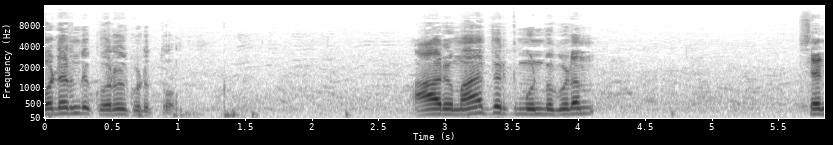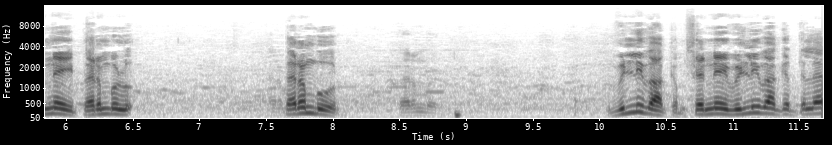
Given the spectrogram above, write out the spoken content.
தொடர்ந்து குரல் கொடுத்தோம். ஆறு மாதத்திற்கு முன்பு கூட சென்னை பெரம்பலூர் பெரம்பூர் பெரம்பூர். வில்லிவாக்கம் சென்னை வில்லிவாக்கத்தில்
